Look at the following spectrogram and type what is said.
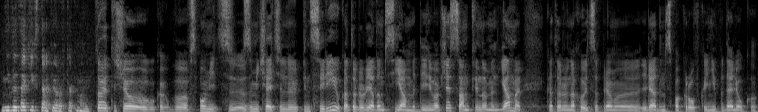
Не до таких старперов, как мы. Стоит еще как бы вспомнить замечательную пиццерию, которая рядом с ямой, да и вообще сам феномен ямы, который находится прямо рядом с Покровкой неподалеку.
